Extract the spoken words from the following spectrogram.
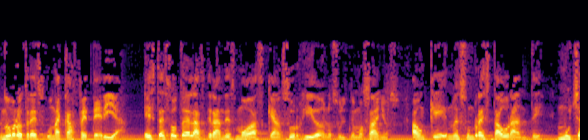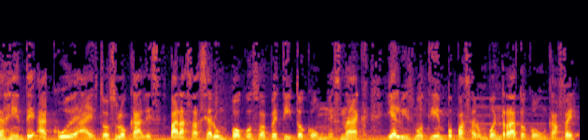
Número 3. Una cafetería. Esta es otra de las grandes modas que han surgido en los últimos años. Aunque no es un restaurante, mucha gente acude a estos locales para saciar un poco su apetito con un snack y al mismo tiempo pasar un buen rato con un café.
